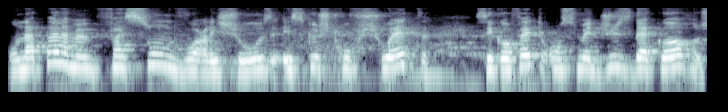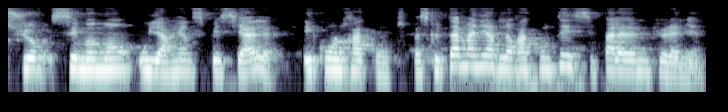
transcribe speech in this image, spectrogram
on n'a pas la même façon de voir les choses. Et ce que je trouve chouette, c'est qu'en fait, on se mette juste d'accord sur ces moments où il n'y a rien de spécial et qu'on le raconte. Parce que ta manière de le raconter, c'est pas la même que la mienne.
